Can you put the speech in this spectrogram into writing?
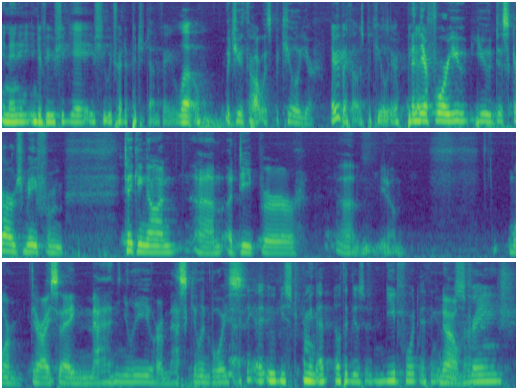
in any interview she gave, she would try to pitch it down very low. Which you thought was peculiar. Everybody thought it was peculiar. And therefore, you, you discouraged me from taking on um, a deeper, um, you know, more, dare I say, manly or a masculine Yeah, I think it would be. Str- I mean, I don't think there's a need for it. I think it would No, huh? strange.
